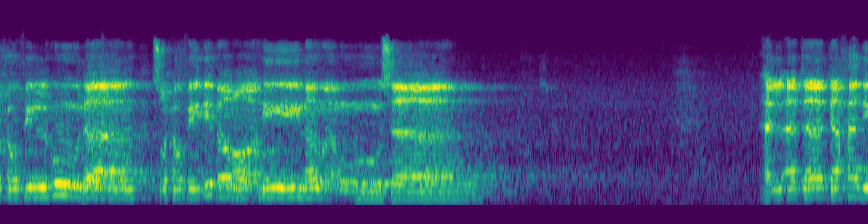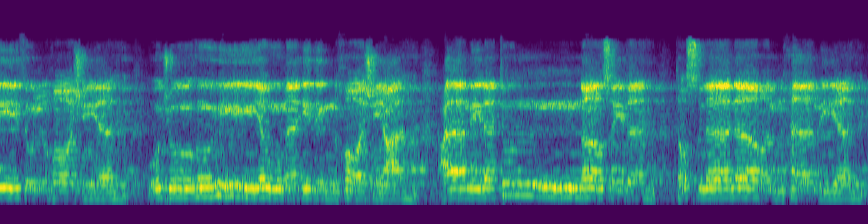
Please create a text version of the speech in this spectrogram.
الصحف الأولى صحف إبراهيم وموسى. هل أتاك حديث الغاشية؟ وجوه يومئذ خاشعة. عاملة ناصبة تصلى نارا حامية.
